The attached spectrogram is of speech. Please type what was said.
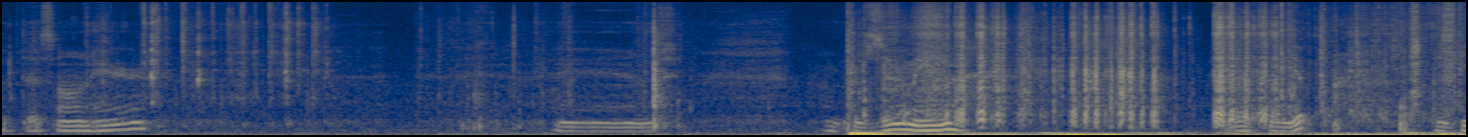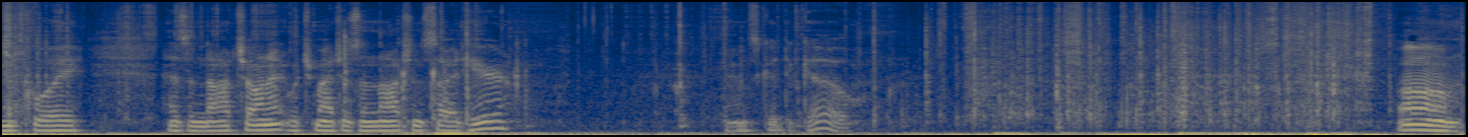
Put this on here. And That the, yep, the decoy has a notch on it, which matches a notch inside here. And it's good to go. Um,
